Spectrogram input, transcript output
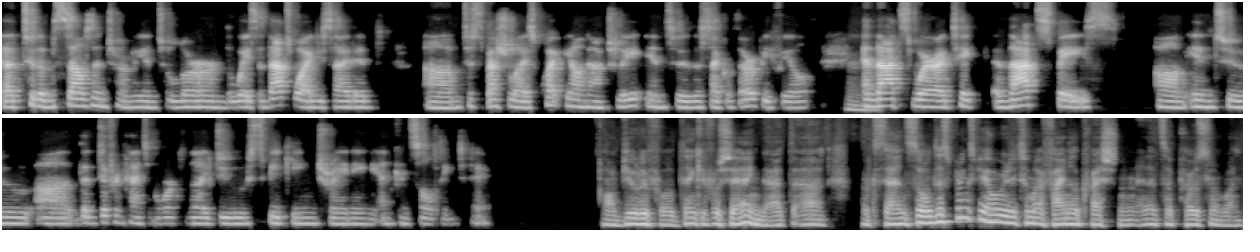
uh, to themselves internally and to learn the ways. And that's why I decided um, to specialize quite young, actually, into the psychotherapy field. Hmm. And that's where I take that space um, into uh, the different kinds of work that I do, speaking, training, and consulting today. Oh, beautiful. Thank you for sharing that, uh, Roxanne. So this brings me already to my final question, and it's a personal one.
